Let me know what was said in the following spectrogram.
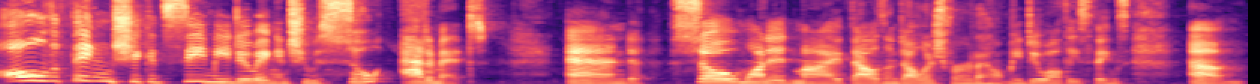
all the things she could see me doing. And she was so adamant and so wanted my thousand dollars for her to help me do all these things. Um,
